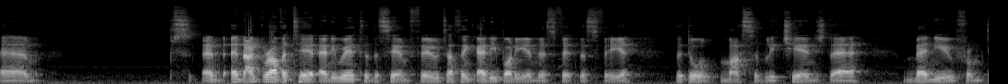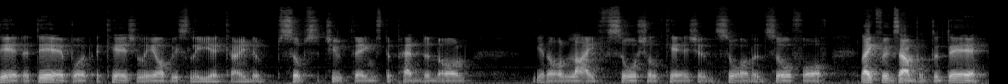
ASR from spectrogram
Um, and and I gravitate anyway to the same foods. I think anybody in this fitness sphere they don't massively change their menu from day to day, but occasionally, obviously, you kind of substitute things depending on you know life, social occasions, so on and so forth. Like for example, today.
